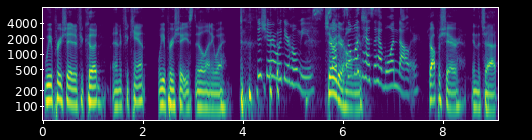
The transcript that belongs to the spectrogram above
We appreciate it if you could, and if you can't, we appreciate you still anyway. Just share it with your homies. Share with your Someone homies. Someone has to have one dollar. drop a share in the chat.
